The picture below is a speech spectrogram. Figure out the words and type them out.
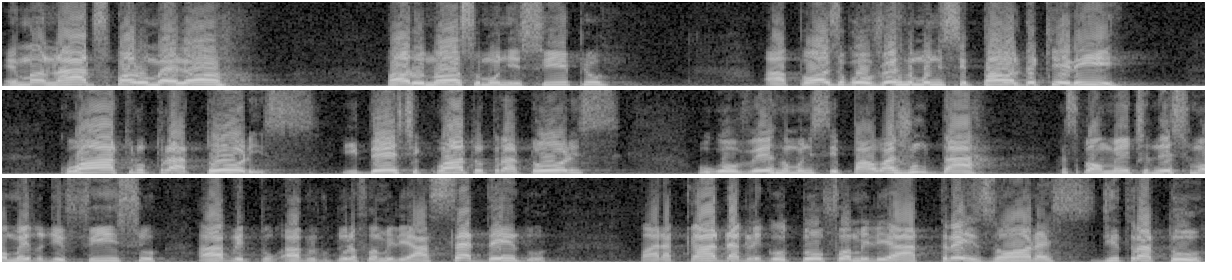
emanados para o melhor para o nosso município, após o governo municipal adquirir quatro tratores, e destes quatro tratores, o governo municipal ajudar, principalmente nesse momento difícil, a agricultura familiar, cedendo para cada agricultor familiar três horas de trator.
